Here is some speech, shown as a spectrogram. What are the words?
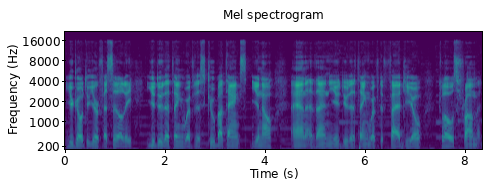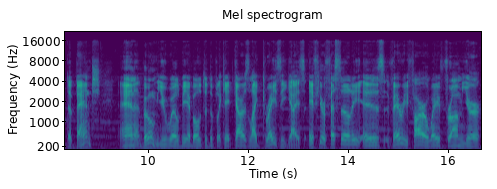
you go to your facility, you do the thing with the scuba tanks, you know, and then you do the thing with the Faggio close from the bench and boom, you will be able to duplicate cars like crazy guys. If your facility is very far away from your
